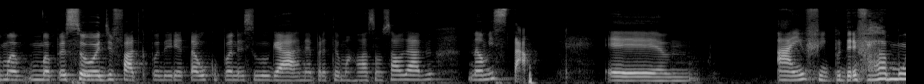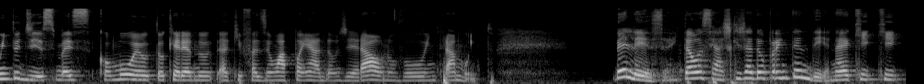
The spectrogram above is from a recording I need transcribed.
uma, uma pessoa de fato que poderia estar ocupando esse lugar, né, para ter uma relação saudável, não está. É... Ah, enfim, poderia falar muito disso, mas como eu tô querendo aqui fazer um apanhadão geral, não vou entrar muito. Beleza, então assim, acho que já deu para entender, né? Que, que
